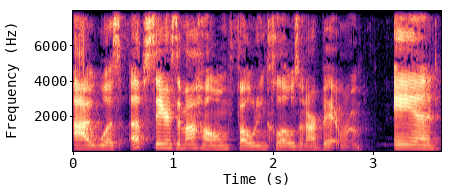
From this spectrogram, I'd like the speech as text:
I was upstairs in my home folding clothes in our bedroom. And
